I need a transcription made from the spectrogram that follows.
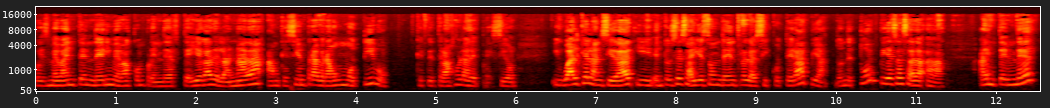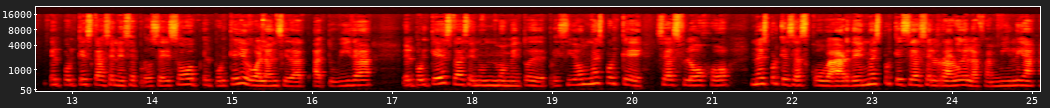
pues me va a entender y me va a comprender. Te llega de la nada, aunque siempre habrá un motivo que te trajo la depresión. Igual que la ansiedad, y entonces ahí es donde entra la psicoterapia, donde tú empiezas a, a entender el por qué estás en ese proceso, el por qué llegó la ansiedad a tu vida, el por qué estás en un momento de depresión. No es porque seas flojo, no es porque seas cobarde, no es porque seas el raro de la familia,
